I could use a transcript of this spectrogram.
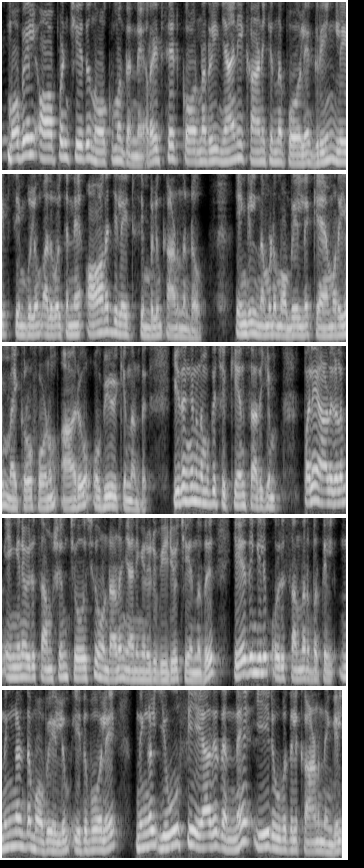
മൊബൈൽ ഓപ്പൺ ചെയ്ത് നോക്കുമ്പോൾ തന്നെ റൈറ്റ് സൈഡ് കോർണറിൽ ഞാൻ ഈ കാണിക്കുന്ന പോലെ ഗ്രീൻ ലൈറ്റ് സിമ്പിളും അതുപോലെ തന്നെ ഓറഞ്ച് ലൈറ്റ് സിമ്പിളും കാണുന്നുണ്ടോ എങ്കിൽ നമ്മുടെ മൊബൈലിന്റെ ക്യാമറയും മൈക്രോഫോണും ആരോ ഉപയോഗിക്കുന്നുണ്ട്. ഇതെങ്ങനെ നമുക്ക് ചെക്ക് ചെയ്യാൻ സാധിക്കും? പല ആളുകളും ഇങ്ങനെ ഒരു സംശയം ചോദിച്ചുകൊണ്ടാണ് ഞാൻ ഇങ്ങനെ ഒരു വീഡിയോ ചെയ്യുന്നത്. ഏതെങ്കിലും ഒരു സന്ദർഭത്തിൽ നിങ്ങളുടെ മൊബൈലിലും ഇതുപോലെ നിങ്ങൾ യൂസ് ചെയ്യാതെ തന്നെ ഈ രൂപത്തിൽ കാണുന്നെങ്കിൽ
